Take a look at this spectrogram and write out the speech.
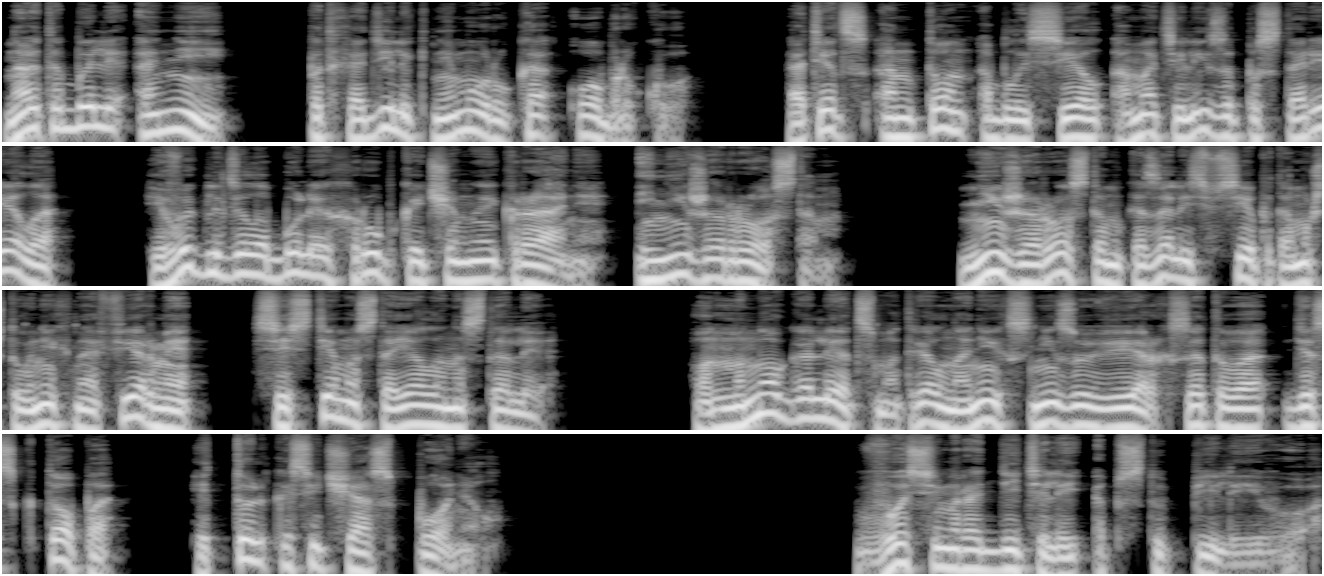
но это были они, подходили к нему рука об руку. Отец Антон облысел, а мать Элиза постарела и выглядела более хрупкой, чем на экране, и ниже ростом. Ниже ростом казались все, потому что у них на ферме система стояла на столе. Он много лет смотрел на них снизу вверх, с этого десктопа, и только сейчас понял. Восемь родителей обступили его.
